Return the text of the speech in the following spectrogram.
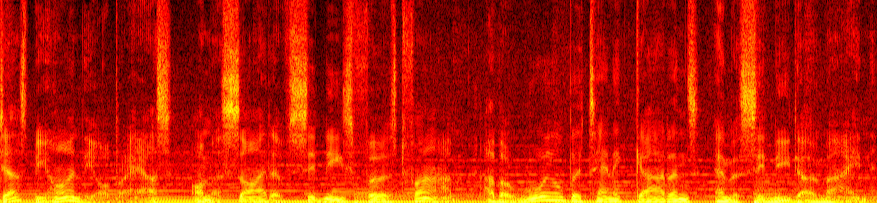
Just behind the Opera House, on the site of Sydney's first farm, are the Royal Botanic Gardens and the Sydney Domain.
